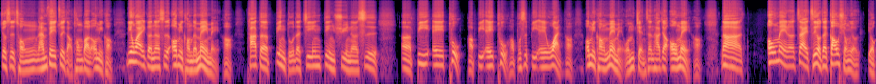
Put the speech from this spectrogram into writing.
就是从南非最早通报的 Omicron，另外一个呢是 Omicron 的妹妹哈，它的病毒的基因定序呢是。呃，B A two 哈，B A two 哈，不是 B A one 哈，Omicron 妹妹，我们简称她叫欧妹哈。那欧妹呢，在只有在高雄有有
